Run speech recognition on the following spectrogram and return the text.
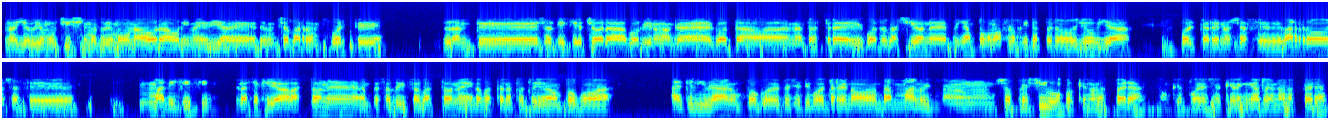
nos llovió muchísimo. Tuvimos una hora, hora y media de, de un chaparrón fuerte. Durante esas 18 horas volvieron a caer gotas en otras tres y cuatro ocasiones, pues ya un poco más flojitas, pero lluvia. Pues el terreno se hace de barro, se hace más difícil. Gracias que lleva bastones, empezó a utilizar bastones y los bastones pues te ayudan un poco a, equilibrar un poco de ese tipo de terreno tan malo y tan sorpresivo, porque no lo esperas, aunque puede ser que venga, pero no lo esperas.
